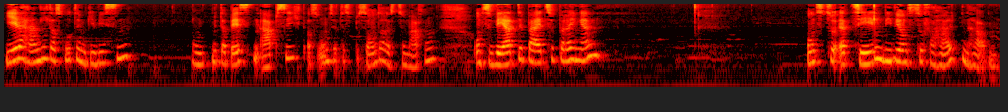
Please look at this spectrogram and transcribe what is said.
jeder handelt aus gutem Gewissen und mit der besten Absicht, aus uns etwas Besonderes zu machen, uns Werte beizubringen, uns zu erzählen, wie wir uns zu verhalten haben.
